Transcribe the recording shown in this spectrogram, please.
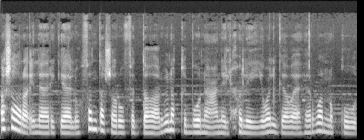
أشار إلى رجاله فانتشروا في الدار ينقبون عن الحلي والجواهر والنقود.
